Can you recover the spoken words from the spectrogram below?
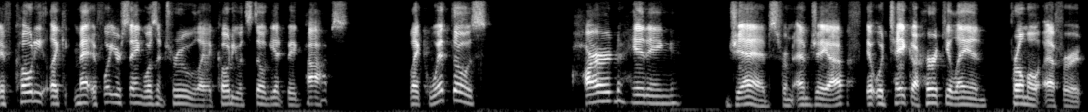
if Cody, like Matt, if what you're saying wasn't true, like Cody would still get big pops. Like with those hard hitting jabs from MJF, it would take a Herculean promo effort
